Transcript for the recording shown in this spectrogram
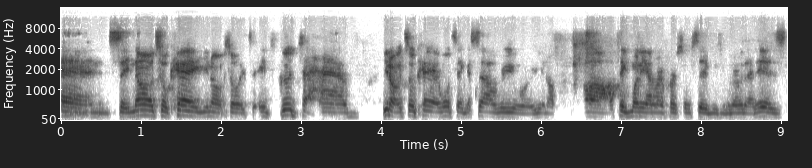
and say no, it's okay. You know, so it's it's good to have you know, it's okay. I won't take a salary or, you know, uh, I'll take money out of my personal savings, or whatever that is.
